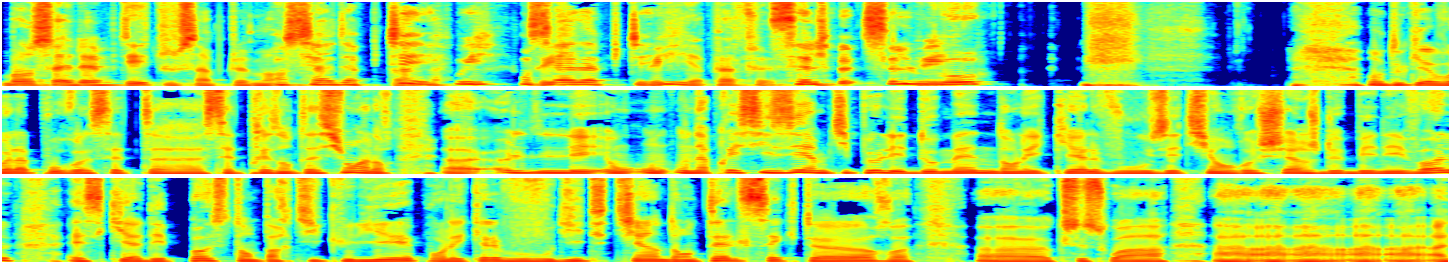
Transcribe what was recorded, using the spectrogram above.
Bon, on s'est adapté tout simplement. On s'est adapté, ah. oui, on s'est adapté. Oui, il n'y a pas fait. C'est le, le mot. En tout cas, voilà pour euh, cette, euh, cette présentation. Alors, euh, les, on, on, a précisé un petit peu les domaines dans lesquels vous étiez en recherche de bénévoles. Est-ce qu'il y a des postes en particulier pour lesquels vous vous dites, tiens, dans tel secteur, euh, que ce soit à, à, à, à, à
